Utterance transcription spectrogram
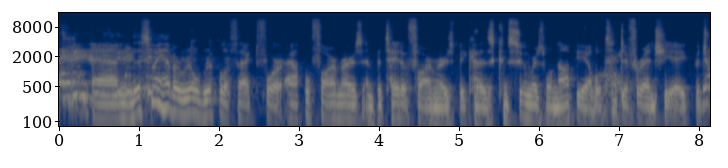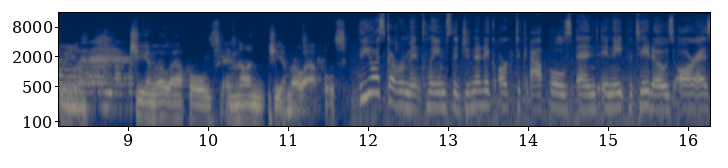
And this may have a real ripple effect for apple farmers and potato farmers because consumers will not be able to differentiate between GMO apples and non-GMO apples. The U.S. government claims that genetic Arctic apples and innate potatoes are as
